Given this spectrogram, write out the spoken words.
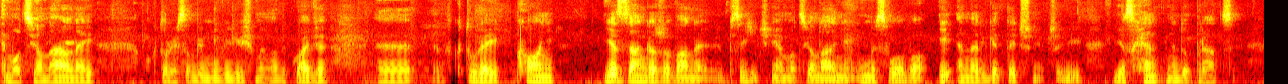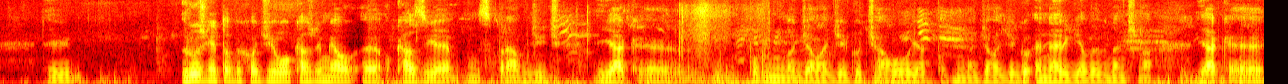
emocjonalnej, o której sobie mówiliśmy na wykładzie, e, w której koń jest zaangażowany psychicznie, emocjonalnie, umysłowo i energetycznie, czyli jest chętny do pracy. Różnie to wychodziło, każdy miał e, okazję sprawdzić, jak e, powinno działać jego ciało, jak powinna działać jego energia wewnętrzna, jak e,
